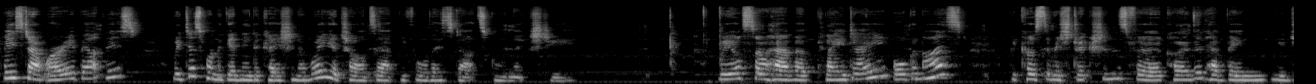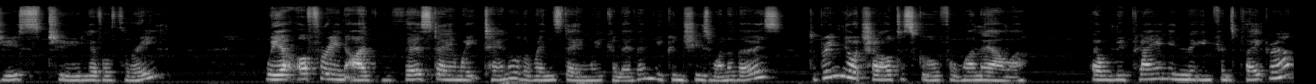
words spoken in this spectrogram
Please don't worry about this. We just want to get an indication of where your child's at before they start school next year. We also have a play day organised because the restrictions for COVID have been reduced to level three. We are offering either Thursday in week 10 or the Wednesday in week 11. You can choose one of those to bring your child to school for one hour. They will be playing in the infant's playground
